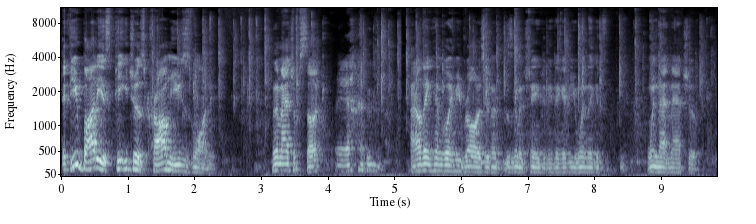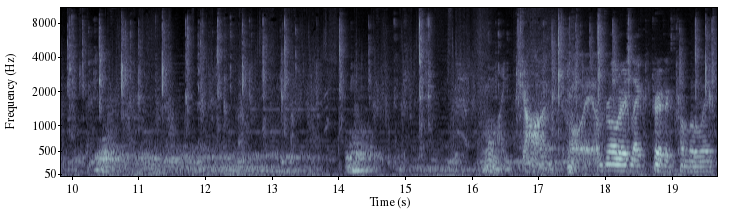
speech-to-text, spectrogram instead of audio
if you body his Pikachu as Chrom, you just won. The matchup suck. Yeah. I don't think him going Mii brawler is gonna is gonna change anything if you win against win that matchup. Oh my god. Oh yeah, Brawler is like perfect combo weight.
